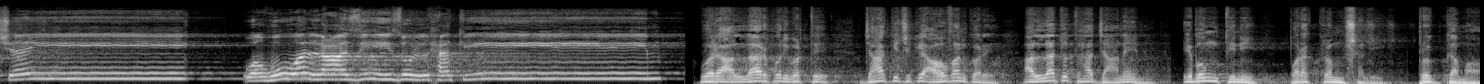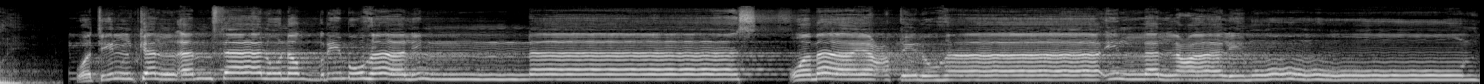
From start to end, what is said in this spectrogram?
شيء وهو العزيز الحكيم উহারা আল্লাহর পরিবর্তে যাহা কিছুকে আহ্বান করে আল্লাহ তো তাহা জানেন এবং তিনি পরাক্রমশালী প্রজ্ঞাময় وتلك الامثال نضربها للناس وما يعقلها الا العالمون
